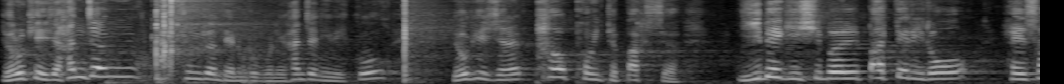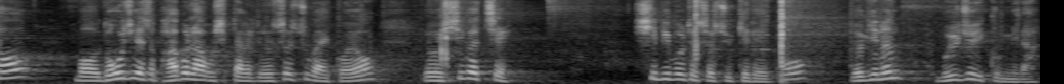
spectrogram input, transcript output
이렇게 이제 한전 충전되는 부분이 한전이 있고 여기 이제 파워포인트 박스 220을 배터리로 해서 뭐 노지에서 밥을 하고 싶다 그래도 쓸 수가 있고요. 요 시거치 12V 쓸 수 있게 돼 있고 여기는 물주 입구입니다.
